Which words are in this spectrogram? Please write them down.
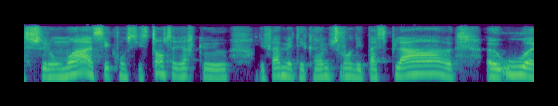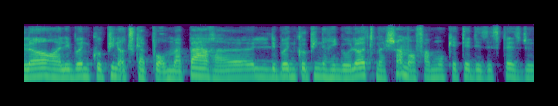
selon moi, assez consistant. C'est-à-dire que les femmes étaient quand même souvent des passe-plats, ou alors les bonnes copines, en tout cas pour ma part, les bonnes copines rigolotes, machin, mais enfin bon, qui étaient des espèces de,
